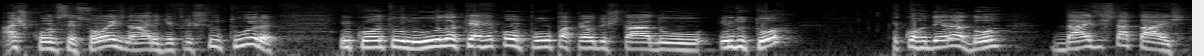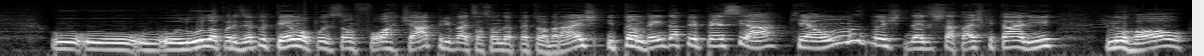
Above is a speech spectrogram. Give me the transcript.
as concessões na área de infraestrutura, enquanto o Lula quer recompor o papel do Estado indutor e coordenador das estatais. O, o, o, Lula, por exemplo, tem uma oposição forte à privatização da Petrobras e também da PPSA, que é uma das, das estatais que está ali no rol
